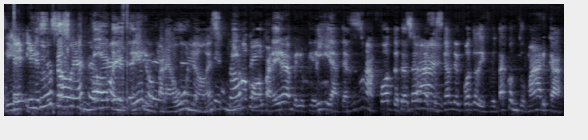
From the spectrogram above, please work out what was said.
Sí, Eh, que incluso eso es voy a un hacer mimo entero para uno, es que un mimo como para ir a la peluquería, te haces una foto, te haces una sesión de foto, disfrutás con tu marca,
